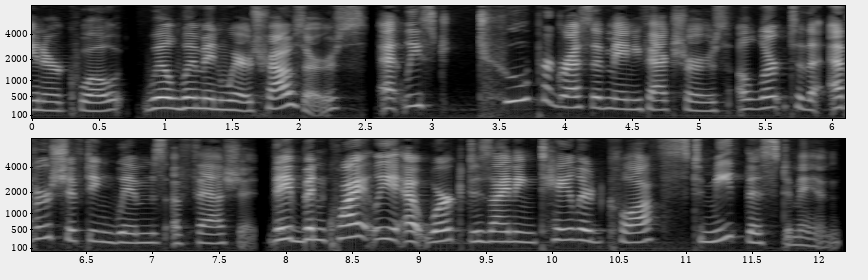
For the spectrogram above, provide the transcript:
inner quote will women wear trousers at least two progressive manufacturers alert to the ever shifting whims of fashion. They've been quietly at work designing tailored cloths to meet this demand.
